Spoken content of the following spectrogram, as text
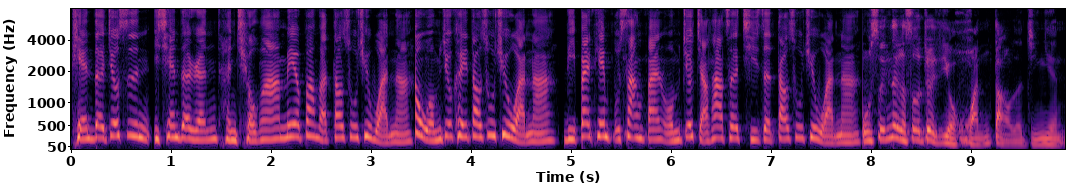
甜的就是以前的人很穷啊，没有办法到处去玩呐，那我们就可以到处去玩呐。礼拜天不上班，我们就脚踏车骑着到处去玩呐。不是那个时候就已经有环岛的经验了，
